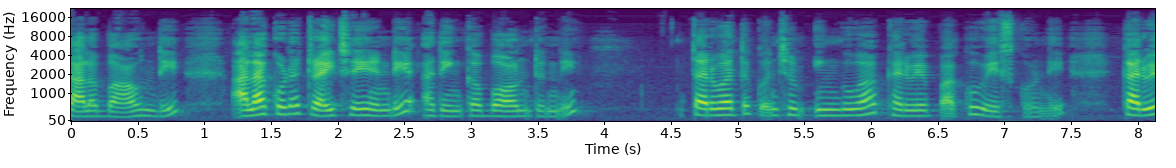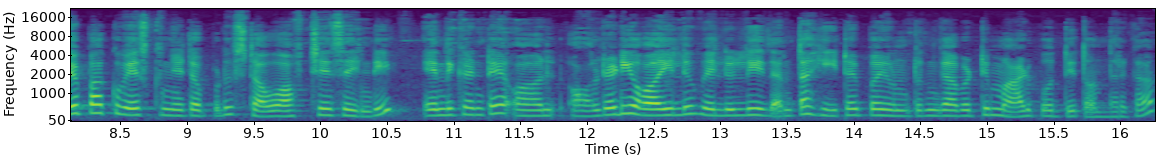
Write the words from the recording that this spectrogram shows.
చాలా బాగుంది. అలా కూడా ట్రై చేయండి. అది ఇంకా బాగుంటుంది. తర్వాత కొంచెం ఇంగువ కరివేపాకు వేసుకోండి. కరివేపాకు వేసుకునేటప్పుడు స్టవ్ ఆఫ్ చేసేయండి. ఎందుకంటే ఆల్ ఆల్రెడీ ఆయిల్ వెల్లుల్లి ఇదంతా హీట్ అయిపోయి ఉంటుంది కాబట్టి మాడిపోద్ది తొందరగా.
